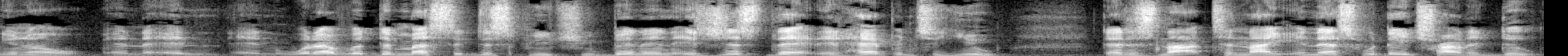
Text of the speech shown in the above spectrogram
You know, and and and whatever domestic disputes you've been in is just that it happened to you. That is not tonight, and that's what they try to do.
